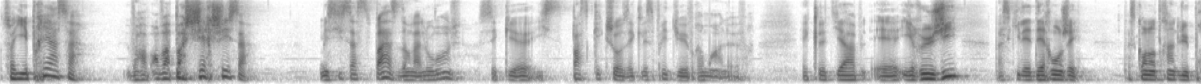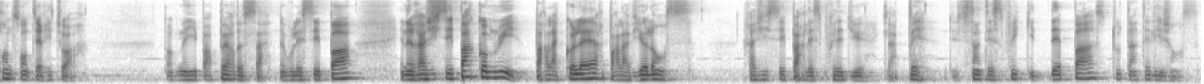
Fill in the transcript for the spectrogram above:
soyez prêts à ça. On ne va pas chercher ça. Mais si ça se passe dans la louange, c'est qu'il se passe quelque chose et que l'Esprit de Dieu est vraiment à l'œuvre. Et que le diable, il rugit parce qu'il est dérangé parce qu'on est en train de lui prendre son territoire. Donc n'ayez pas peur de ça. Ne vous laissez pas et ne réagissez pas comme lui, par la colère, par la violence. Réagissez par l'Esprit de Dieu, avec la paix du Saint-Esprit qui dépasse toute intelligence.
